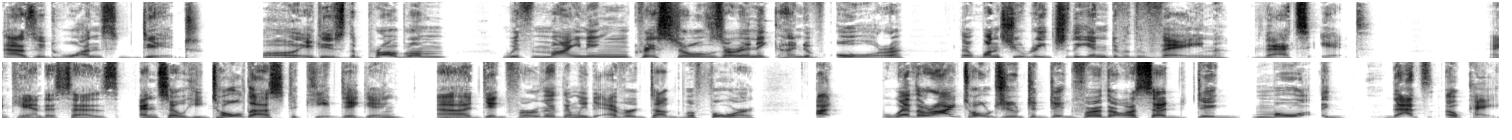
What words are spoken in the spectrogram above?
as it once did. Uh, it is the problem with mining crystals or any kind of ore that once you reach the end of the vein, that's it. And Candace says, and so he told us to keep digging, uh, dig further than we'd ever dug before. Whether I told you to dig further or said dig more, that's okay.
